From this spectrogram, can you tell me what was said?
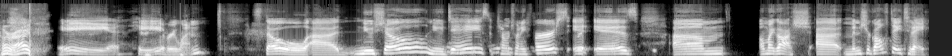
All right. Hey, hey, everyone. So, uh, new show, new day, September 21st. It is, um, oh my gosh, uh, miniature golf day today.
